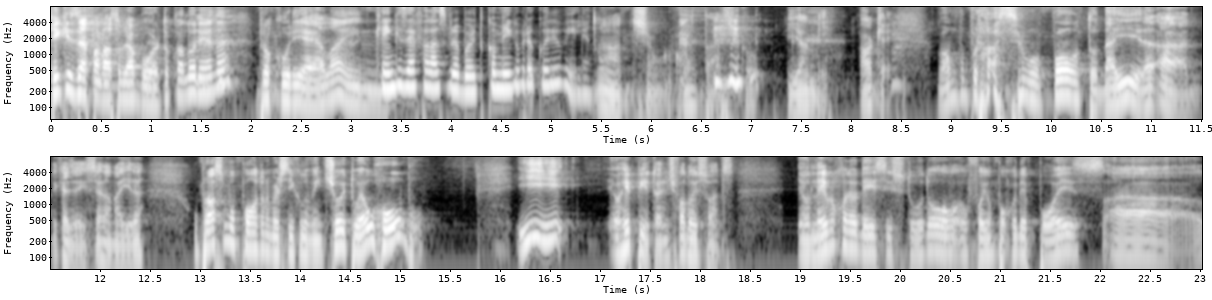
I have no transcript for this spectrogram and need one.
Quem quiser falar sobre aborto com a Lorena, procure ela em. Quem quiser falar sobre aborto comigo, procure o William. Ótimo, fantástico. e a Mi. Ok. Vamos pro próximo ponto da ira. Ah, quer dizer, encerrando a ira. O próximo ponto no versículo 28 é o roubo. E, eu repito, a gente falou isso antes. Eu lembro quando eu dei esse estudo, ou ou foi um pouco depois. A...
